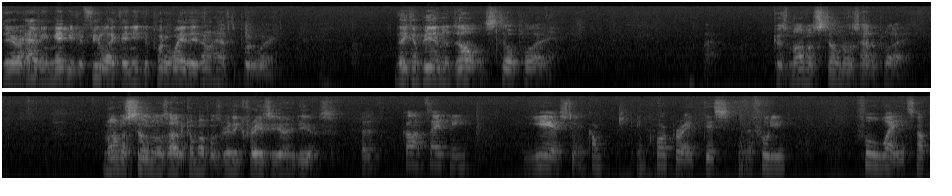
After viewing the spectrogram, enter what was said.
they're having maybe to feel like they need to put away, they don't have to put away. They can be an adult and still play. Because mama still knows how to play. Mama still knows how to come up with really crazy ideas. But it cannot take me years to incom- incorporate this in a fully full way. It's not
